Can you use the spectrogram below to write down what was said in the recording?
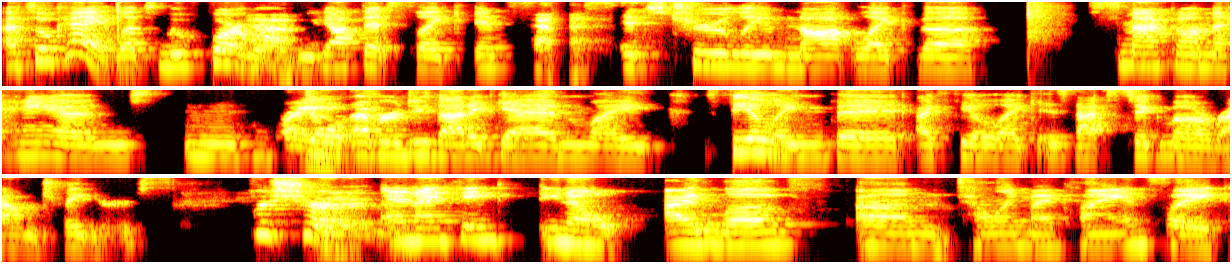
that's okay. Let's move forward. Yeah. We got this. Like it's yes. it's truly not like the smack on the hand right. don't ever do that again like feeling that i feel like is that stigma around trainers for sure um, and i think you know i love um, telling my clients like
